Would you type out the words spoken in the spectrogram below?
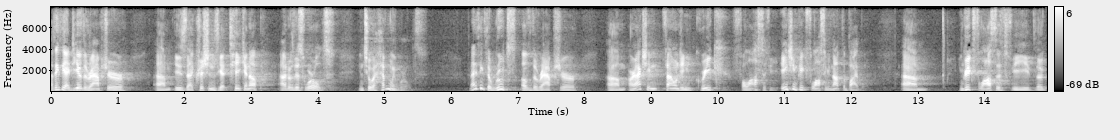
I think the idea of the rapture um, is that Christians get taken up out of this world into a heavenly world. And I think the roots of the rapture um, are actually found in Greek philosophy, ancient Greek philosophy, not the Bible. Um, in Greek philosophy, the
